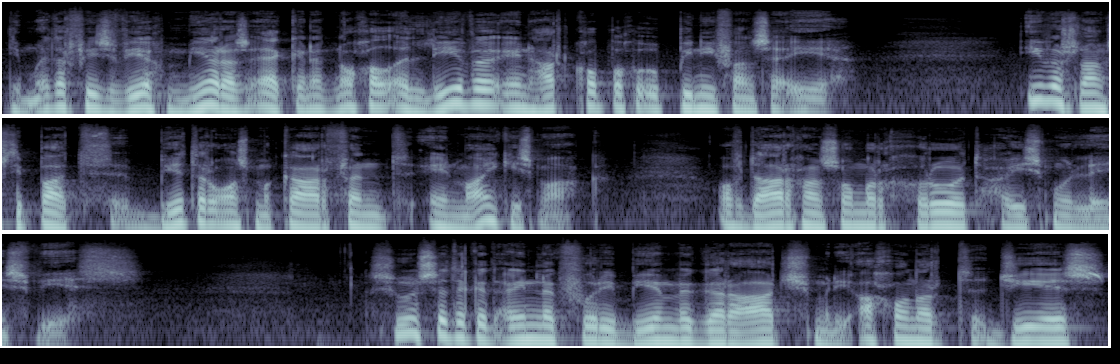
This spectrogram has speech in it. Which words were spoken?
Die moederfiets weeg meer as ek en het nogal 'n lewe en hardkoppige opinie van sy eie iewers langs die pad beter ons mekaar vind en maatjies maak of daar gaan sommer groot huismoeles wees. So sit ek uiteindelik voor die BMW garage met die 800 GS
